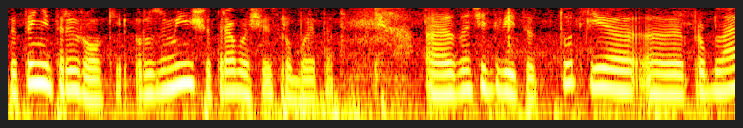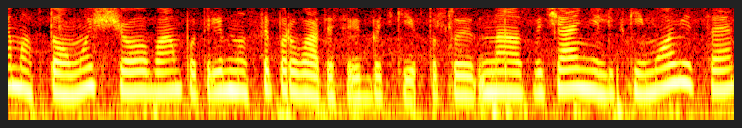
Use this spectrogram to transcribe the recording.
Дитині три роки. Розумію, що треба щось робити. Е, Значить, дивіться, тут є е, проблема в тому, що вам потрібно сепаруватися від батьків. Тобто на звичайній людській мові це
